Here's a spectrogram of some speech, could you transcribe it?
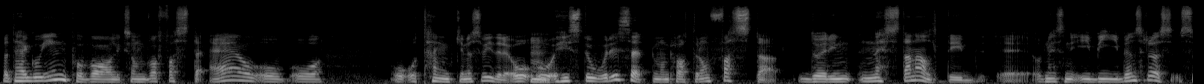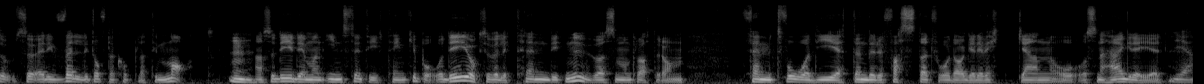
för att det här går in på vad, liksom, vad fasta är och, och, och och, och tanken och så vidare. Och, Mm. och historiskt sett när man pratar om fasta, då är det nästan alltid, eh, åtminstone i Bibelns röst, så, så är det väldigt ofta kopplat till mat. Mm. Alltså det är det man instinktivt tänker på. Och det är ju också väldigt trendigt nu, alltså man pratar om 5-2-dieten där du fastar två dagar i veckan och, och såna här grejer. Ja.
